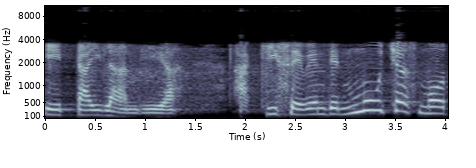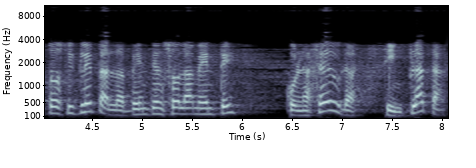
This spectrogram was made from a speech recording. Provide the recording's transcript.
y Tailandia. Aquí se venden muchas motocicletas, las venden solamente con la cédula, sin plata,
